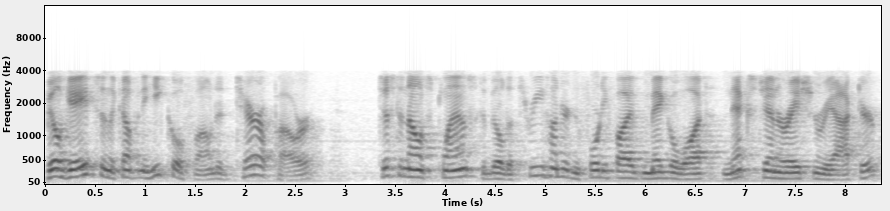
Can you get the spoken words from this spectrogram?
Bill Gates and the company he co-founded, TerraPower, just announced plans to build a 345 megawatt next generation reactor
